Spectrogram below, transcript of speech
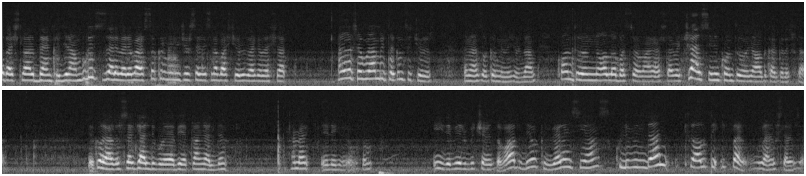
arkadaşlar ben Kadirhan. Bugün sizlerle beraber Soccer Manager serisine başlıyoruz arkadaşlar. Arkadaşlar buradan bir takım seçiyoruz. Hemen Soccer Manager'dan. Kontrolünü ala basıyorum arkadaşlar ve Chelsea'nin kontrolünü aldık arkadaşlar. Dekor arkadaşlar geldi buraya bir ekran geldi. Hemen ele giriyorum. İyi de bir bütçemiz de var. Diyor ki Valencians kulübünden kiralık teklif ver, vermişler bize.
